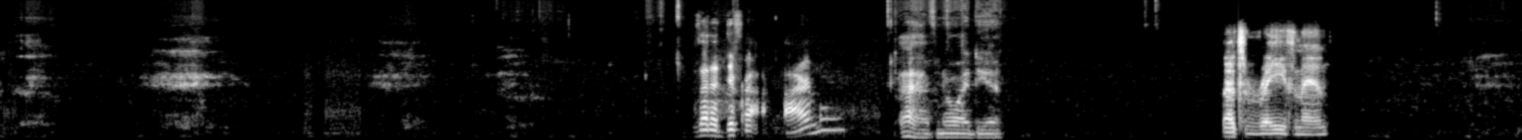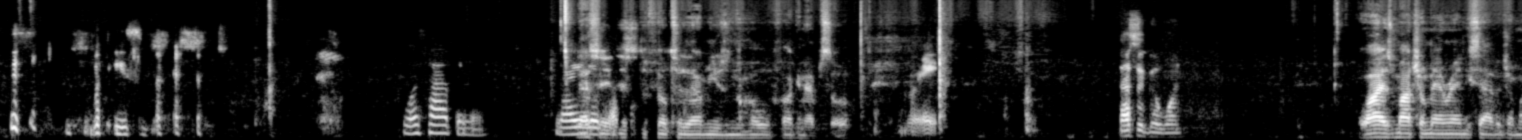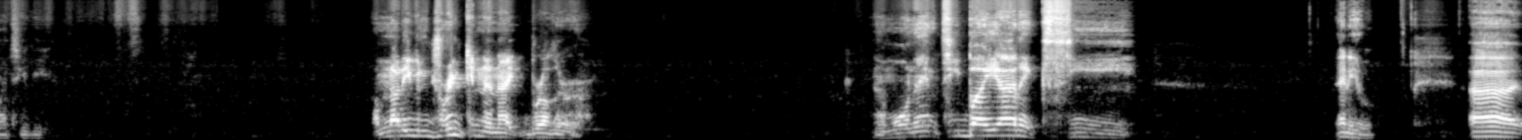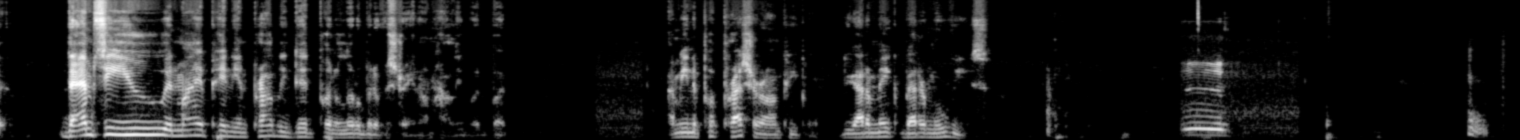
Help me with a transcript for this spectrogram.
Is that a different Iron Man? I have no idea. That's Rave Man. Please, man. What's happening? Now you That's look it. This is the filter that I'm using the whole fucking episode. great. That's a good one. Why is Macho Man Randy Savage on my TV? I'm not even drinking tonight, brother. I'm on antibiotics. Anywho, uh, the MCU, in my opinion, probably did put a little bit of a strain on Hollywood, but I mean, to put pressure on people, you got to make better movies. Mm,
